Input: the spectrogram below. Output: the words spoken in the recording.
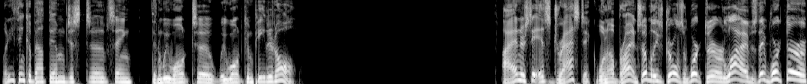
What do you think about them just uh, saying, then we won't, uh, we won't compete at all? I understand it's drastic. Well, now, Bryan, some of these girls have worked their lives. They've worked their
